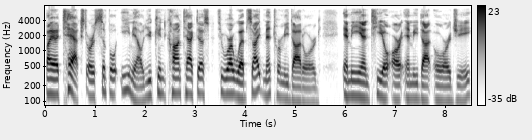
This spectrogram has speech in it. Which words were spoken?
by a text or a simple email, you can contact us through our website, mentorme.org, M E N T O R M E.org,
